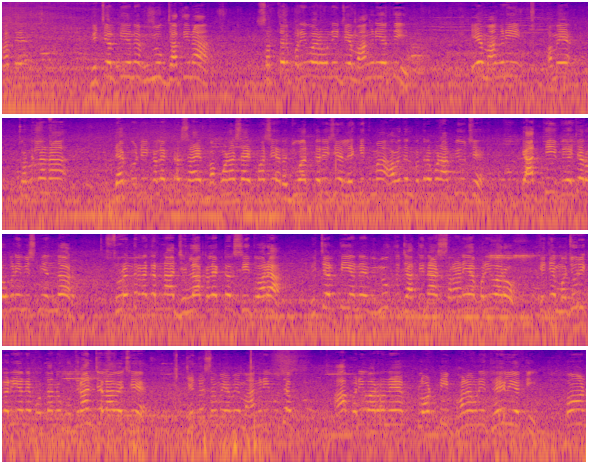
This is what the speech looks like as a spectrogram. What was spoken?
ખાતે વિચરતી અને વિમુખ જાતિના સત્તર પરિવારોની જે માંગણી હતી, એ માંગણી અમે ચોટીલાના ડેપ્યુટી કલેક્ટર સાહેબ મકવાણા સાહેબ પાસે રજૂઆત કરી છે, લેખિતમાં આવેદનપત્ર પણ આપ્યું છે કે આજથી બે હજાર ઓગણીસની અંદર સુરેન્દ્રનગરના જિલ્લા કલેક્ટર શ્રી દ્વારા વિચરતી અને વિમુક્ત જાતિના શરણીયા પરિવારો કે જે મજૂરી કરી અને પોતાનું ગુજરાન ચલાવે છે, જે તે સમયે અમે માંગણી મુજબ આ પરિવારોને પ્લોટની ફાળવણી થયેલી હતી. પણ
